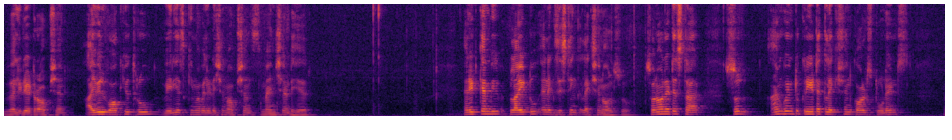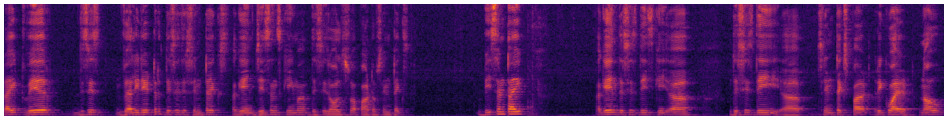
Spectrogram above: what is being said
validator option. I will walk you through various schema validation options mentioned here. And it can be applied to an existing collection also. So now let us start. So i'm going to create a collection called students right where this is validator this is the syntax. Again json schema this is also a part of syntax. Bson type again this is the uh, this is the uh, syntax part required. Now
